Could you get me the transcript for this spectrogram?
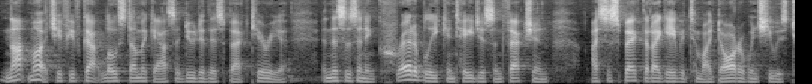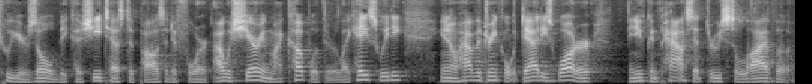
Not much if you've got low stomach acid due to this bacteria. And this is an incredibly contagious infection. I suspect that I gave it to my daughter when she was two years old because she tested positive for it. I was sharing my cup with her, like, hey, sweetie, you know, have a drink of daddy's water and you can pass it through saliva.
